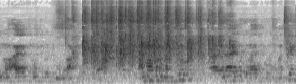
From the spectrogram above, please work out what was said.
இன்னும் ஆயிரத்தி நூத்தி இருபத்தி மூணு வாக்கு கூட. அம்மாவரம் மத்தியம் ரெண்டாயிரத்தி தொள்ளாயிரத்தி மத்திய மத்தியம்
